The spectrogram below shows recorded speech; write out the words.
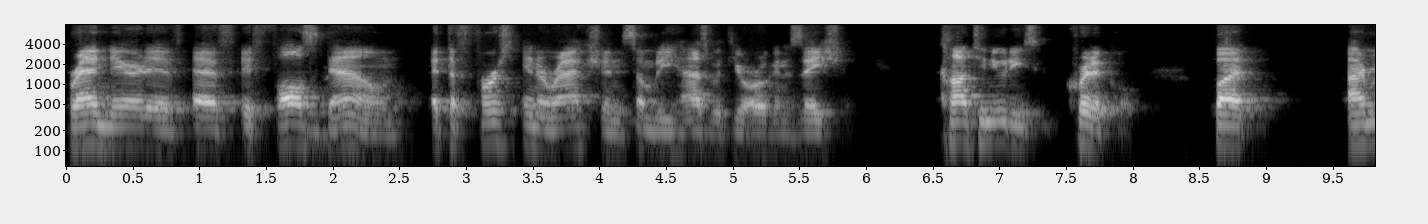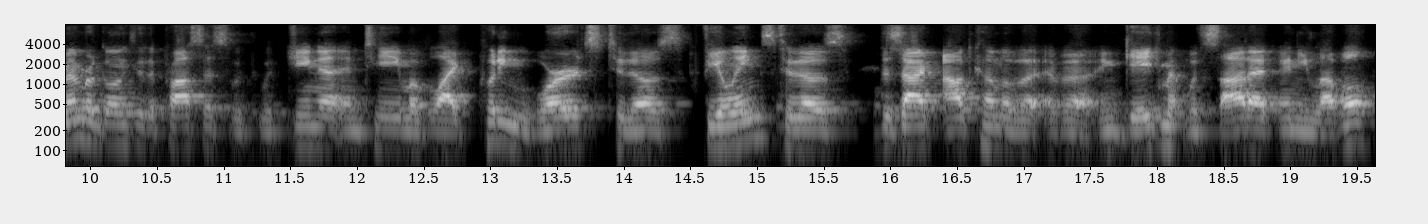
brand narrative if it falls down at the first interaction somebody has with your organization continuity is critical but i remember going through the process with, with gina and team of like putting words to those feelings to those desired outcome of a, of a engagement with sada at any level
